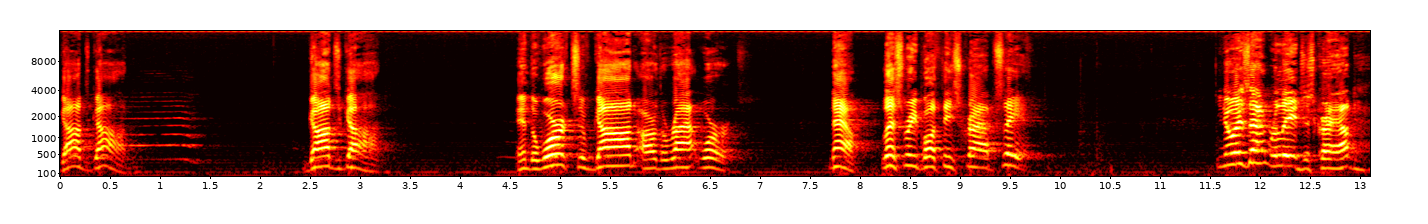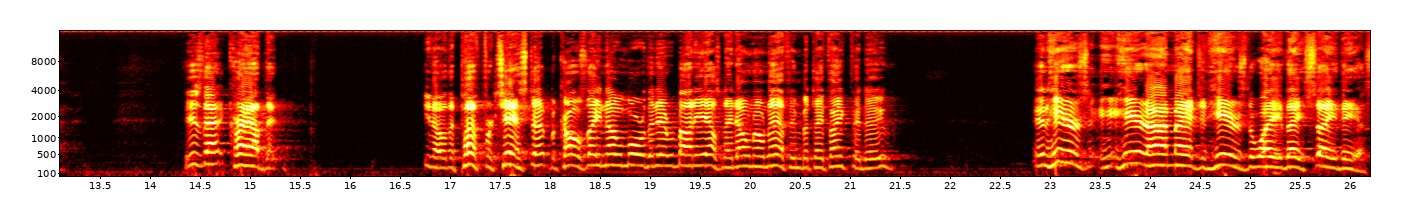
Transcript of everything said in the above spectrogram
God's God. God's God. And the works of God are the right works. Now, let's read what these scribes said. You know, is that religious crowd? Is that crowd that, you know, they puff their chest up because they know more than everybody else and they don't know nothing, but they think they do? And here's, here I imagine, here's the way they say this.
